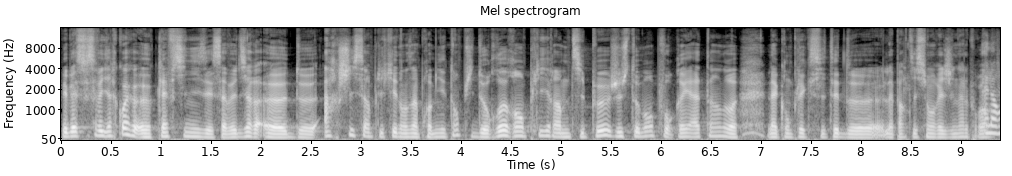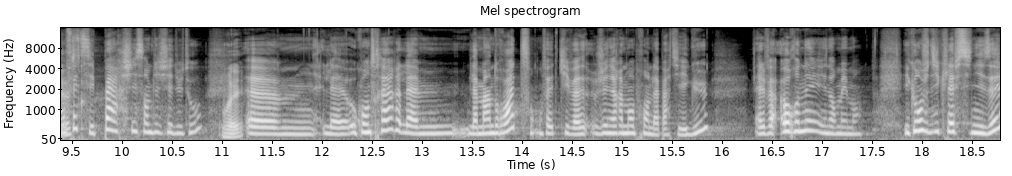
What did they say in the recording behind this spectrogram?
Mais parce que ça veut dire quoi euh, claveciniser? Ça veut dire euh, de archi simplifier dans un premier temps, puis de re-remplir un petit peu justement pour réatteindre la complexité de la partition originale pour Alors en fait, c'est pas archi simplifié du tout. Ouais. La, au contraire, la, la, main droite, en fait, qui va généralement prendre la partie aiguë, elle va orner énormément. Et quand je dis claveciniser,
